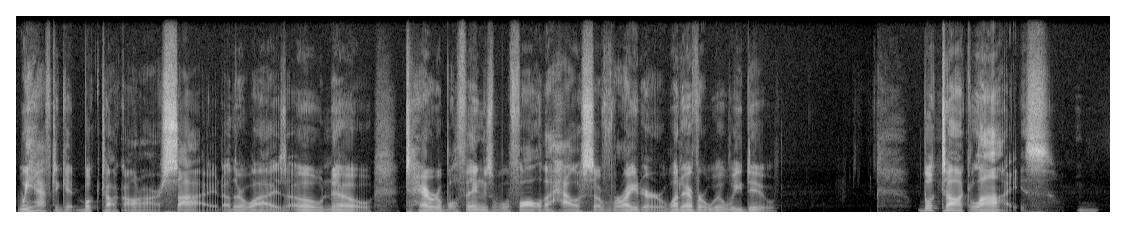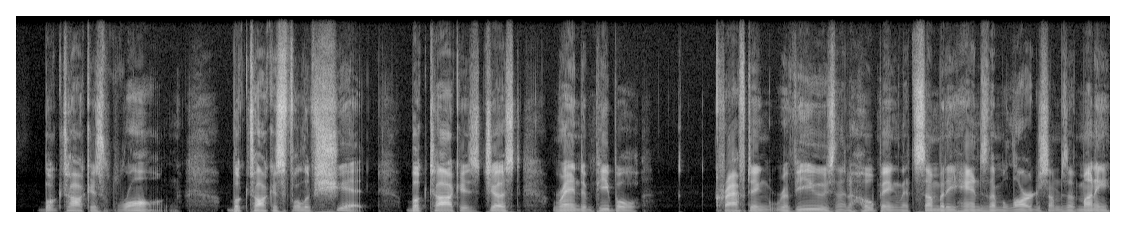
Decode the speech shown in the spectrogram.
We have to get BookTok on our side. Otherwise oh no terrible things will fall the house of writer. Whatever will we do? BookTok lies. BookTok is wrong. BookTok is full of shit BookTok is just random people crafting reviews and then hoping that somebody hands them large sums of money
